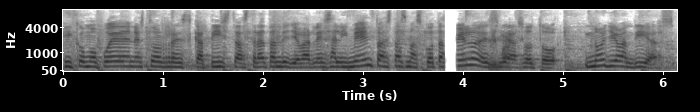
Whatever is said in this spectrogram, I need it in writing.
Y como pueden, estos rescatistas tratan de llevarles alimento a estas mascotas. Decía Soto, no llevan días,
